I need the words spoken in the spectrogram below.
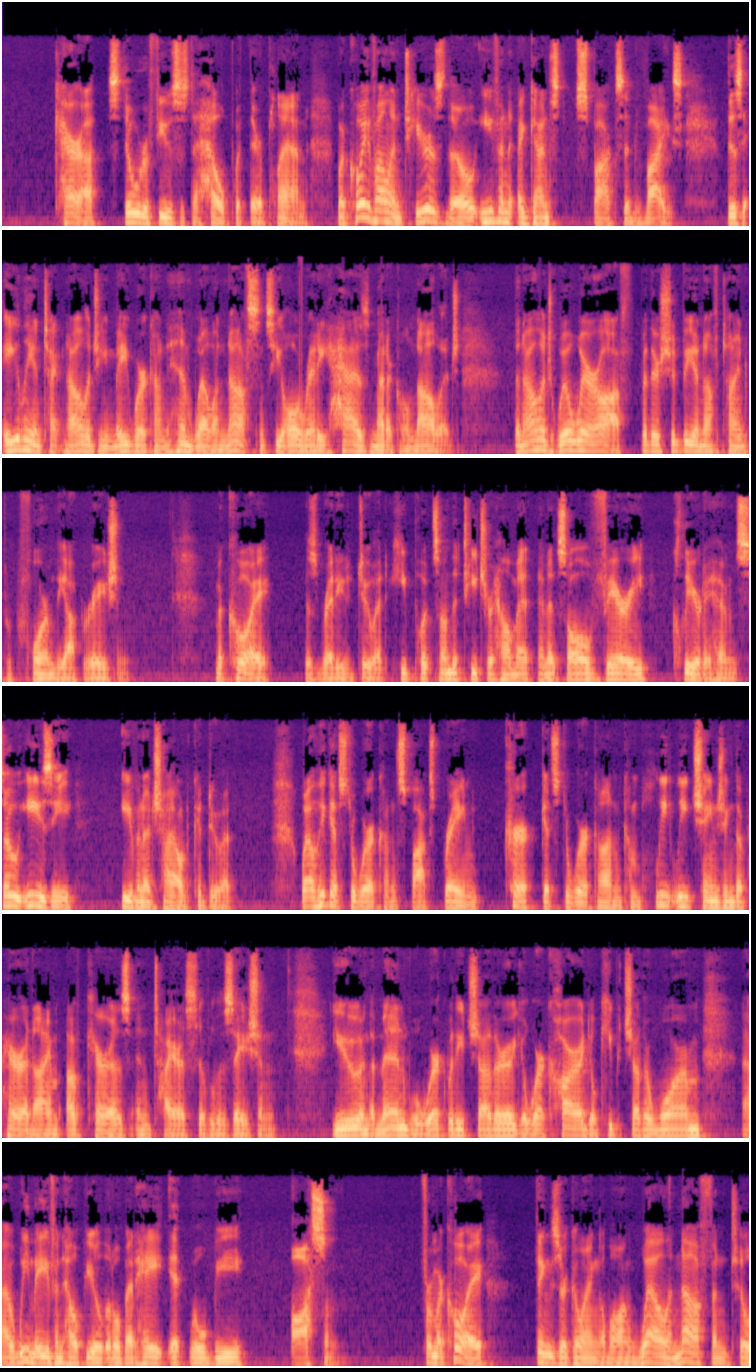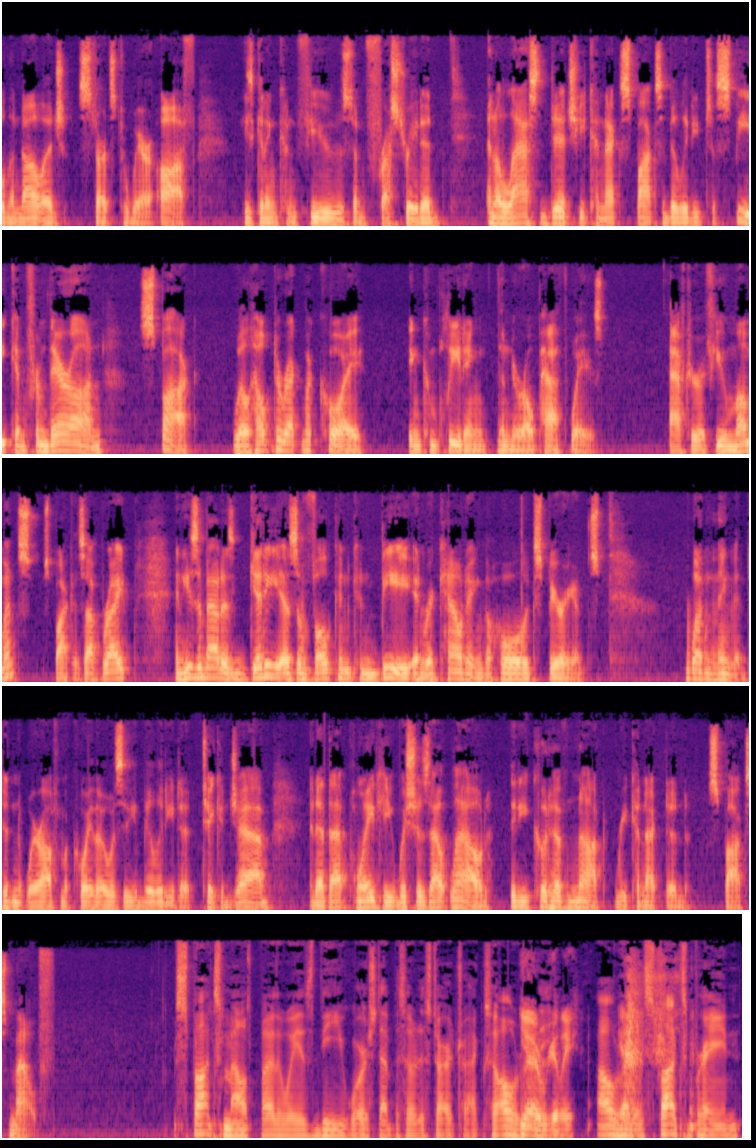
Kara still refuses to help with their plan. McCoy volunteers, though, even against Spock's advice this alien technology may work on him well enough since he already has medical knowledge. The knowledge will wear off, but there should be enough time to perform the operation. McCoy is ready to do it. He puts on the teacher helmet, and it's all very clear to him. So easy, even a child could do it. While he gets to work on Spock's brain, Kirk gets to work on completely changing the paradigm of Kara's entire civilization. You and the men will work with each other, you'll work hard, you'll keep each other warm. Uh, we may even help you a little bit. Hey, it will be awesome. For McCoy, things are going along well enough until the knowledge starts to wear off. He's getting confused and frustrated. In a last ditch, he connects Spock's ability to speak, and from there on, Spock will help direct McCoy in completing the neural pathways. After a few moments, Spock is upright, and he's about as giddy as a Vulcan can be in recounting the whole experience. One thing that didn't wear off McCoy, though, was the ability to take a jab, and at that point he wishes out loud that he could have not reconnected Spock's mouth. Spock's mouth, by the way, is the worst episode of Star Trek. So already, yeah, really, already, yeah. Spock's brain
